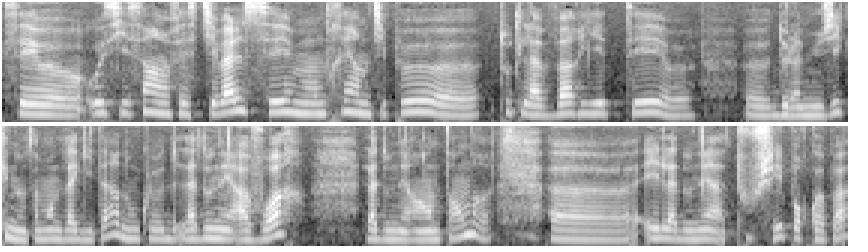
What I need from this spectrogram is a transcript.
C'est euh, aussi ça un festival, c'est montrer un petit peu euh, toute la variété euh, de la musique et notamment de la guitare, donc la donner à voir, la donner à entendre et la donner à toucher, pourquoi pas.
